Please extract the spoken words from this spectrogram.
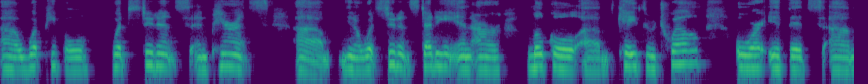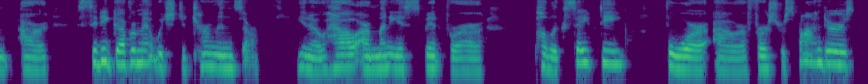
uh, what people, what students and parents, um, you know, what students study in our local um, K through 12, or if it's um, our city government, which determines our, you know, how our money is spent for our public safety, for our first responders,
